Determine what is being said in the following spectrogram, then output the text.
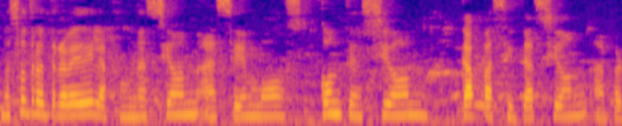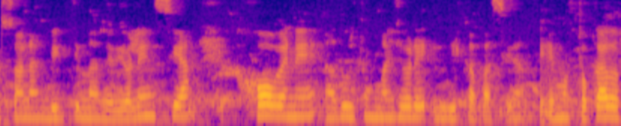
Nosotros a través de la Fundación hacemos contención, capacitación a personas víctimas de violencia, jóvenes, adultos mayores y discapacidad. Hemos tocado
